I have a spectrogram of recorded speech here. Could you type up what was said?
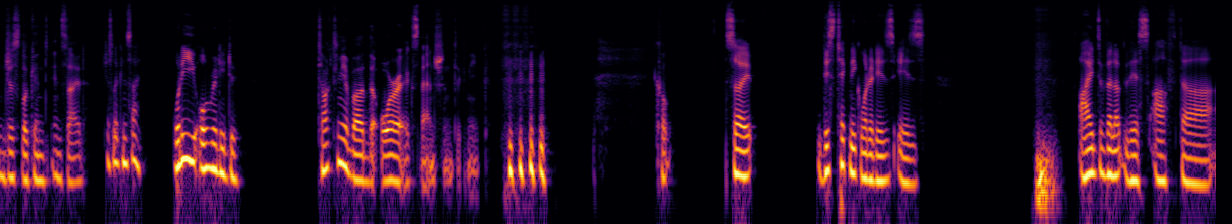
And just look in, inside. Just look inside. What do you already do? Talk to me about the aura expansion technique. cool. So, this technique, what it is, is I developed this after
